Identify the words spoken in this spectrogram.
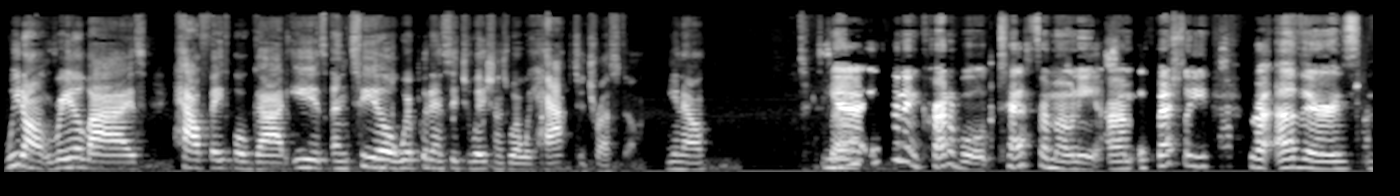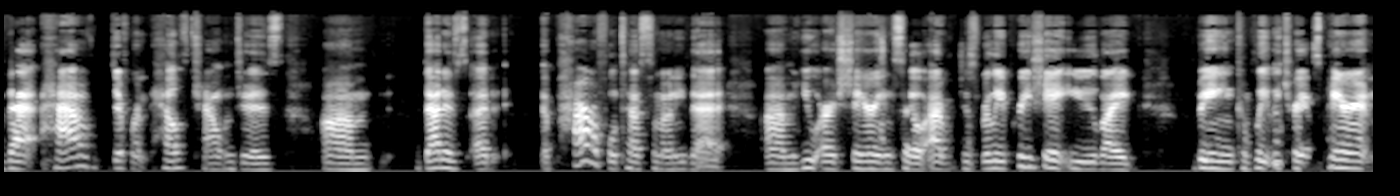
we don't realize how faithful God is until we're put in situations where we have to trust him, you know. So. Yeah, it's an incredible testimony, um, especially for others that have different health challenges. Um, that is a, a powerful testimony that um, you are sharing. So I just really appreciate you like being completely transparent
